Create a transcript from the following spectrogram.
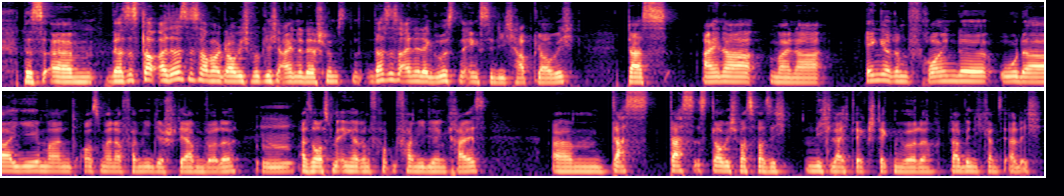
Das, ähm, das, ist, das ist aber, glaube ich, wirklich eine der schlimmsten, das ist eine der größten Ängste, die ich habe, glaube ich, dass einer meiner engeren Freunde oder jemand aus meiner Familie sterben würde. Mhm. Also aus dem engeren Familienkreis. Ähm, das, das ist, glaube ich, was, was ich nicht leicht wegstecken würde. Da bin ich ganz ehrlich.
